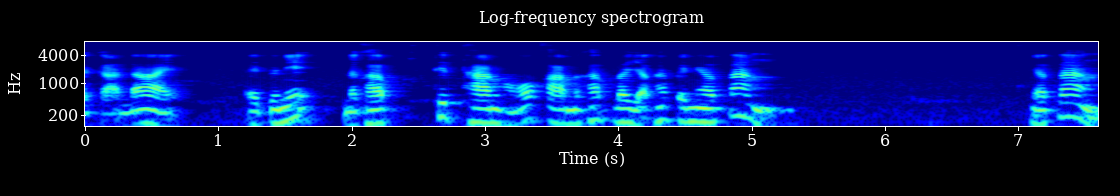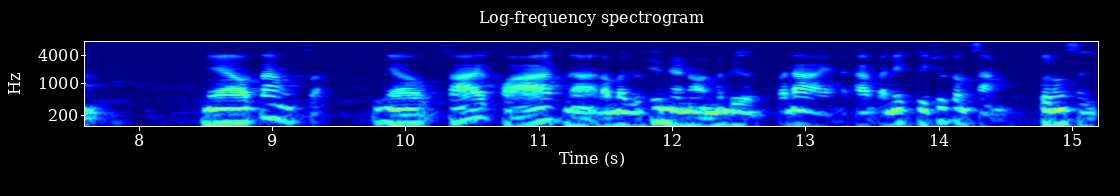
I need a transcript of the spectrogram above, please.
จัดการได้ไอ้ตัวนี้นะครับ ทิศทางของข้อความนะครับ เราอยากให้เป็นแนวตั้ง แนวตั้ง แนวตั้งแนวซ้ายขวานะเรามาอยู่ที่แนวนอนเหมือนเดิมก็ได้นะครับ อันนี้คือชุดคำสั่งตัวหนังสือ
